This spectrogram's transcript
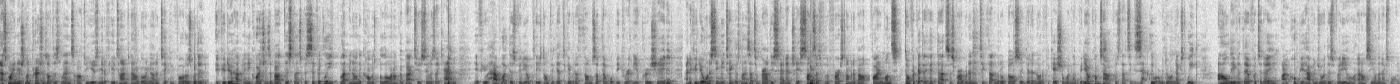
that's my initial impressions of this lens after using it a few times now and going out and taking photos with it. If you do have any questions about this lens specifically, let me know in the comments below and I'll get back to you as soon as I can. If you have liked this video, please don't forget to give it a thumbs up. That would be greatly appreciated. And if you do want to see me take this lens out to Bradley's Head and chase sunsets for the first time in about five months, don't forget to hit that subscribe button and tick that little bell so you get a notification when that video comes out because that's exactly what we're doing next week. I'll leave it there for today. I hope you have enjoyed this video and I'll see you on the next one.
